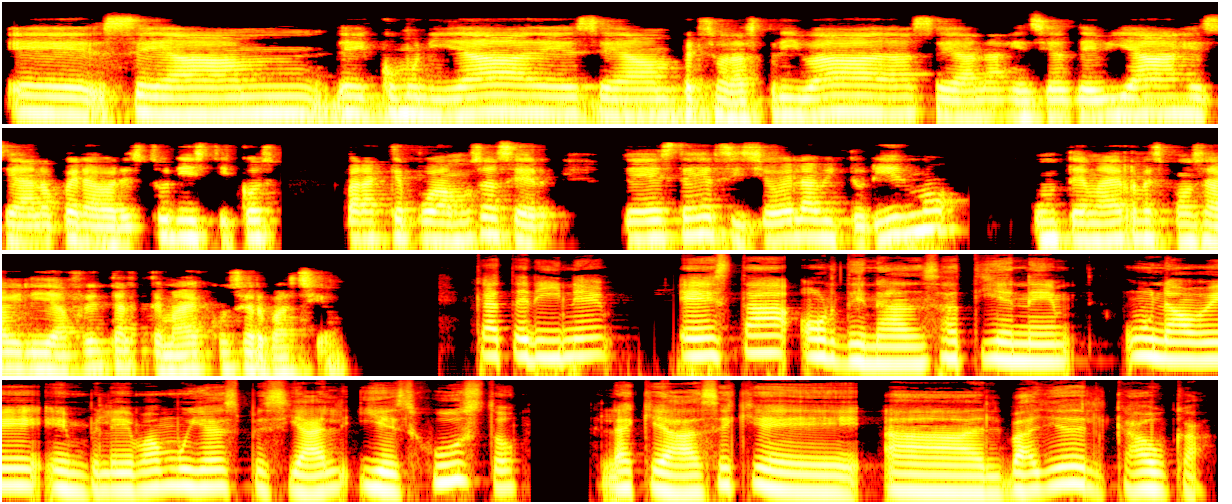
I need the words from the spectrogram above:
eh, sean de comunidades, sean personas privadas, sean agencias de viajes, sean operadores turísticos, para que podamos hacer de este ejercicio del aviturismo un tema de responsabilidad frente al tema de conservación. Caterine, esta ordenanza tiene un ave emblema muy especial y es justo la que hace que al Valle del Cauca,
